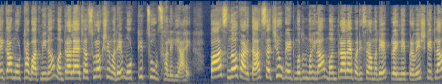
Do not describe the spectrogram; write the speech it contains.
एका मोठ्या बातमीनं मंत्रालयाच्या सुरक्षेमध्ये मोठी चूक झालेली आहे. पास न काढता सचिव गेटमधून महिला मंत्रालय परिसरामध्ये प्रेने प्रवेश घेतला.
